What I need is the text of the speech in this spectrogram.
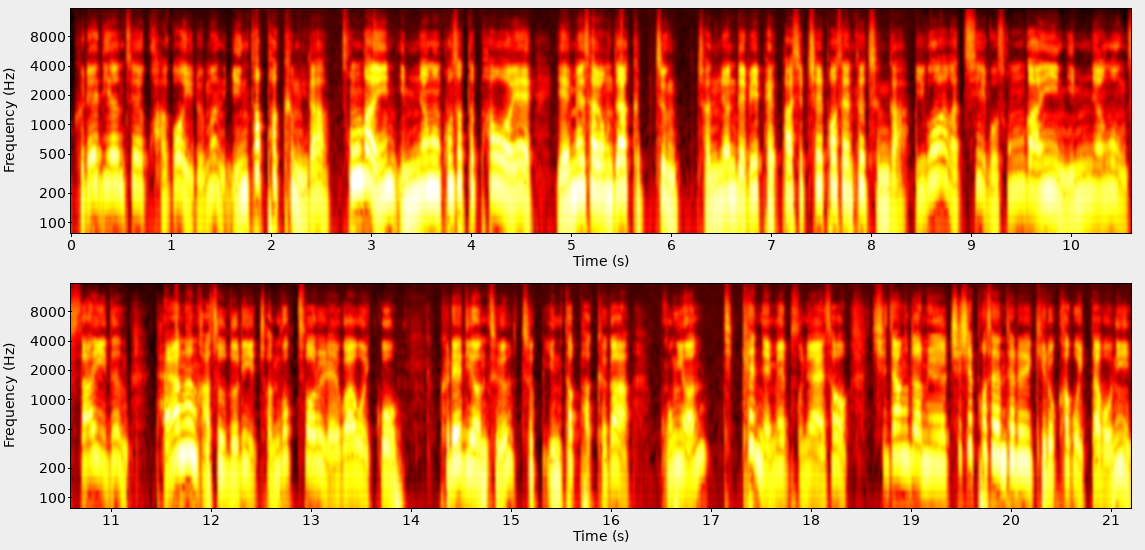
그레디언트의 과거 이름은 인터파크입니다. 송가인 임영웅 콘서트 파워의 예매 사용자 급증, 전년 대비 187% 증가. 이거와 같이 뭐 송가인, 임영웅, 싸이 등 다양한 가수들이 전국 투어를 예고하고 있고 그레디언트 즉 인터파크가 공연, 티켓 예매 분야에서 시장 점유율 70%를 기록하고 있다 보니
